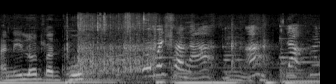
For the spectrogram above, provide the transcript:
อันนี้รถบรรทุก ก็ไม่ชนะอะอยากให้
